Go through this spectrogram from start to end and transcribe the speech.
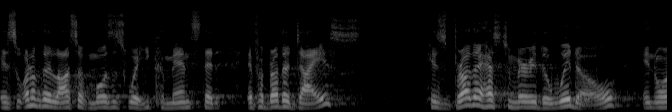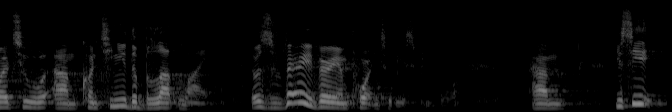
is one of the laws of Moses where he commands that if a brother dies, his brother has to marry the widow in order to um, continue the bloodline. It was very, very important to these people. Um, you see,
